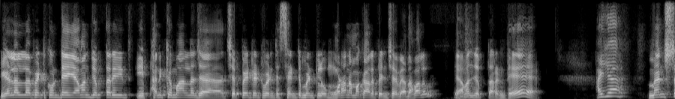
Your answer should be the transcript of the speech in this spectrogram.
ఇళ్ళల్లో పెట్టుకుంటే ఏమని చెప్తారు? ఈ- ఈ పనికి మాలిన జ- చెప్పేటటువంటి సెంటిమెంట్లు మూఢనమ్మకాలు పెంచే వెధవలు ఏమని చెప్తారంటే అయ్యా మెన్స్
